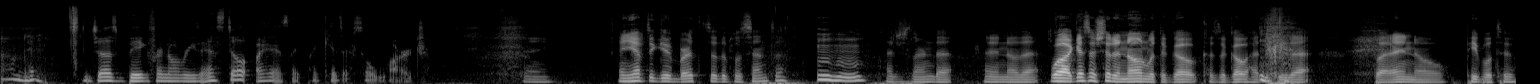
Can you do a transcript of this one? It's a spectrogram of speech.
I'm dead. just big for no reason. And still, oh, it's like my kids are so large. Dang. And you have to give birth to the placenta? Mm-hmm. I just learned that. I didn't know that. Well, I guess I should have known with the goat because the goat had to do that. But I didn't know people too.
